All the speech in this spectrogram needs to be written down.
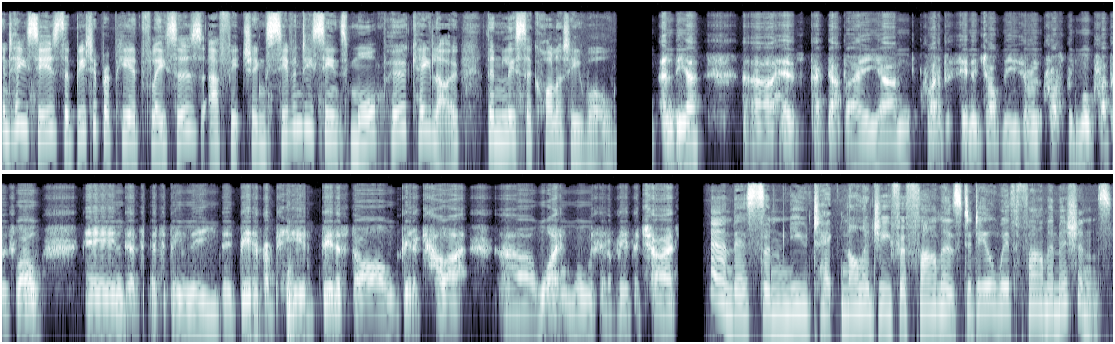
and he says the better prepared fleeces are fetching 70 cents more per kilo than lesser quality wool. India uh, has picked up a um, quite a percentage of the New Zealand crossbred wool clip as well, and it's, it's been the, the better prepared, better style, better colour, uh, whiter wools that have led the charge. And there's some new technology for farmers to deal with farm emissions.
